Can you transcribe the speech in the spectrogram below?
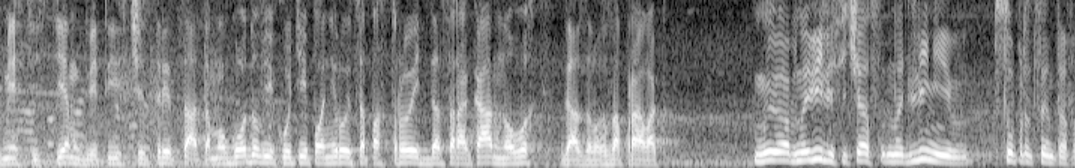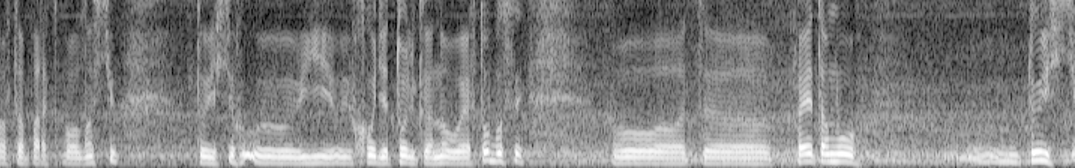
Вместе с тем, к 2030 году в Якутии планируется построить до 40 новых газовых заправок. Мы обновили сейчас над линией 100% автопарк полностью. То есть э, ходят только новые автобусы. Вот. Э, поэтому то есть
